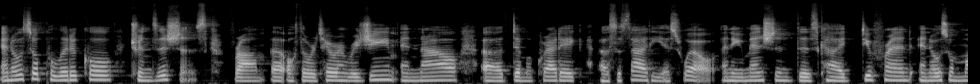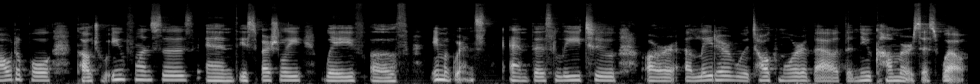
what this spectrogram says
and also political transitions from uh, authoritarian regime and now a democratic uh, society as well. And you mentioned this kind of different and also multiple cultural influences and especially wave of immigrants. And this lead to, or uh, later we'll talk more about the newcomers as well.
